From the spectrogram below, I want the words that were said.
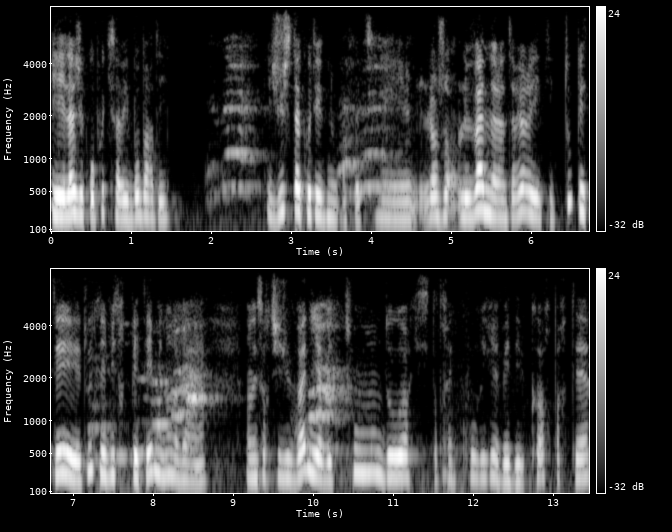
Et là, j'ai compris que ça avait bombardé juste à côté de nous en fait. le van à l'intérieur il était tout pété toutes les vitres pétées, mais non, on n'avait rien. On est sorti du van, il y avait tout le monde dehors qui était en train de courir, il y avait des corps par terre.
